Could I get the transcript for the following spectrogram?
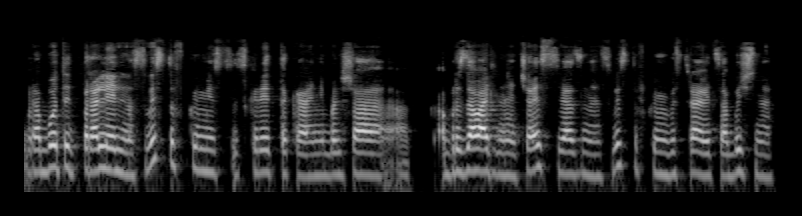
работает параллельно с выставками, скорее такая небольшая а, образовательная часть, связанная с выставками, выстраивается обычно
